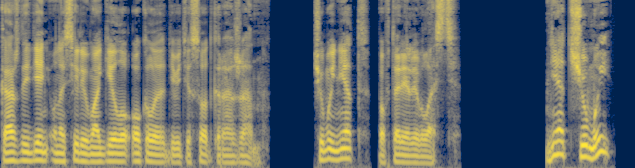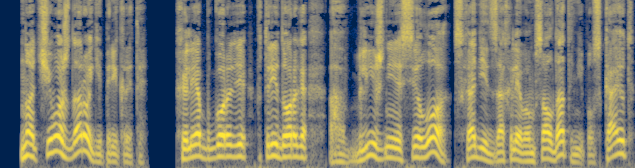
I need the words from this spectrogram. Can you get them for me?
Каждый день уносили в могилу около 900 горожан. «Чумы нет», — повторяли власти. «Нет чумы? Но отчего ж дороги перекрыты? Хлеб в городе в три дорого, а в ближнее село сходить за хлебом солдаты не пускают.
